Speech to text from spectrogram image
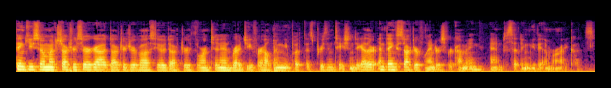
Thank you so much, Dr. Sergott, Dr. Gervasio, Dr. Thornton, and Reggie for helping me put this presentation together. And thanks, Dr. Flanders, for coming and sending me the MRI cuts.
